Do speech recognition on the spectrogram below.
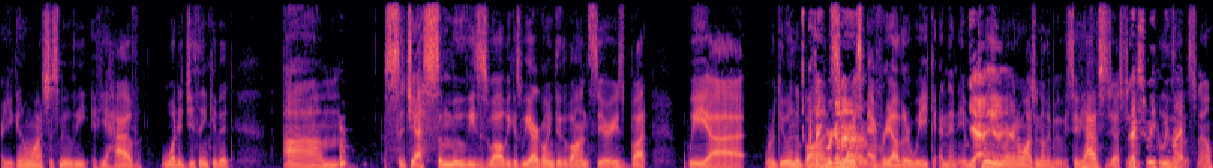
are you gonna watch this movie? If you have, what did you think of it? Um, suggest some movies as well because we are going through the Bond series, but we uh we're doing the Bond gonna- series every other week, and then in Yeah, between yeah, we're gonna watch another movie. So if you have suggestions, Next week we please might- let us know.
